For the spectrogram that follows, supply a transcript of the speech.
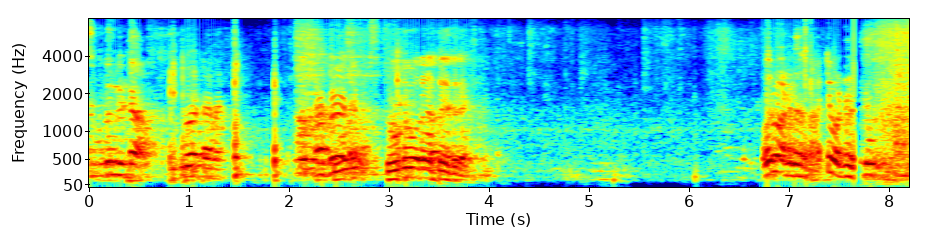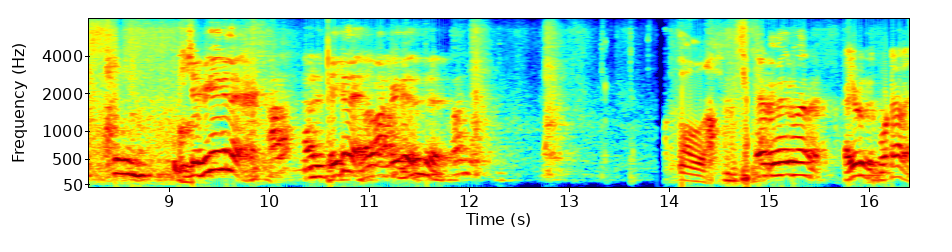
ചൂടും കിട്ടാം. ചൂട് പോരാത്ത എത്ര ഒരു പാട്ട് എടുത്തോ, ഒറ്റ പാട്ട്. ഷെഫി കേക്കില്ലേ? കേക്കില്ലേ? വാ, കേക്ക്. കൈ കൊടുക്ക് പൊട്ടാറെ.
